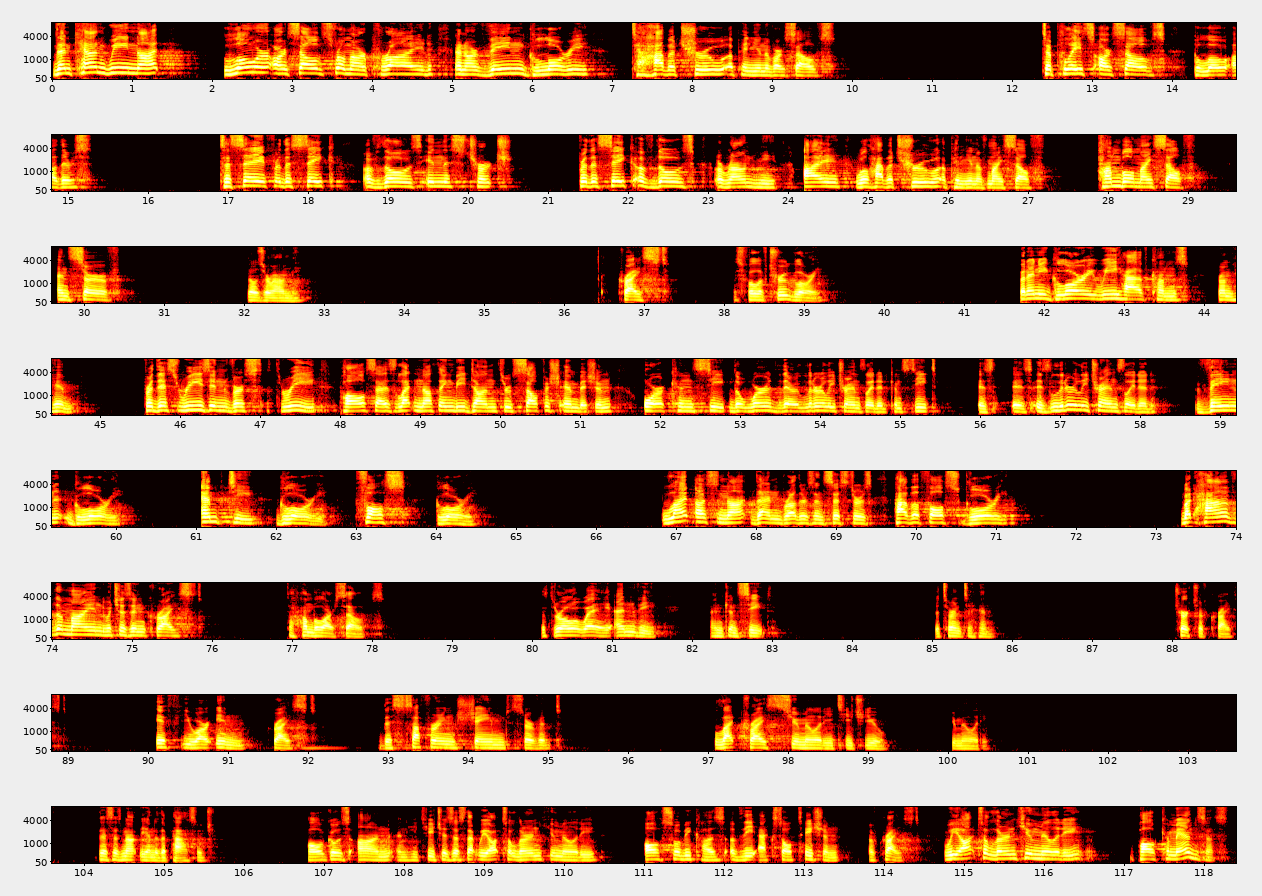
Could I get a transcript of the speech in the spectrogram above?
then can we not lower ourselves from our pride and our vain glory to have a true opinion of ourselves? To place ourselves below others? To say, for the sake of those in this church, for the sake of those around me, I will have a true opinion of myself, humble myself, and serve those around me. Christ is full of true glory. But any glory we have comes from Him. For this reason, verse 3, Paul says, Let nothing be done through selfish ambition or conceit. The word there, literally translated conceit, is, is, is literally translated vain glory, empty glory, false glory. Let us not then, brothers and sisters, have a false glory but have the mind which is in Christ to humble ourselves, to throw away envy and conceit, to turn to Him. Church of Christ, if you are in Christ, this suffering, shamed servant, let Christ's humility teach you humility. This is not the end of the passage. Paul goes on and he teaches us that we ought to learn humility also because of the exaltation of Christ. We ought to learn humility, Paul commands us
